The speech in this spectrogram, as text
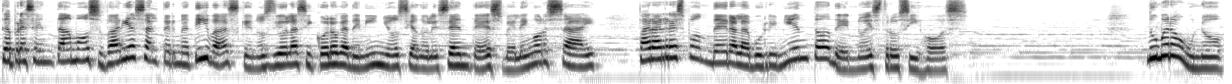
te presentamos varias alternativas que nos dio la psicóloga de niños y adolescentes Belén Orsay para responder al aburrimiento de nuestros hijos. Número 1.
